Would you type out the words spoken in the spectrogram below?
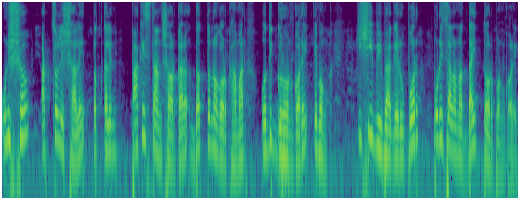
উনিশশো আটচল্লিশ সালে তৎকালীন পাকিস্তান সরকার দত্তনগর খামার অধিগ্রহণ করে এবং কৃষি বিভাগের উপর পরিচালনার দায়িত্ব অর্পণ করে।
